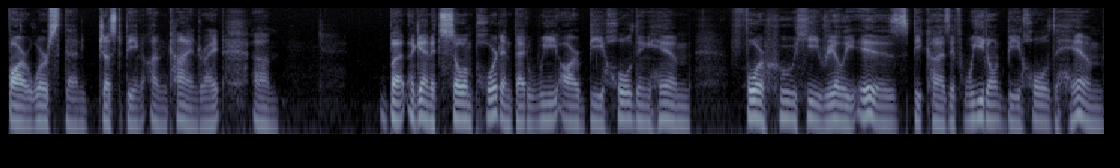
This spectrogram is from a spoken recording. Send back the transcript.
far worse than just being unkind, right? Um, but again, it's so important that we are beholding him for who he really is, because if we don't behold him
